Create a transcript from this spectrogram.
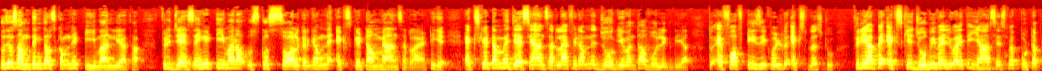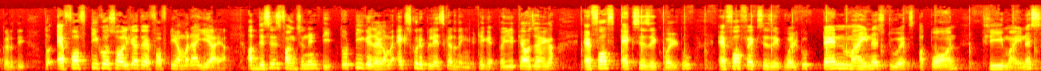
तो जो समथिंग था, उसको हमने टी मान लिया था। फिर जैसे ही टी माना, उसको सॉल्व करके हमने एक्स के टर्म में आंसर लाया, ठीक है? एक्स के टर्म में जैसे आंसर लाया, फिर हमने जो गिवन था, वो लिख दिया। तो f of t is equal to x plus two फिर यहाँ पे एक्स की जो भी वैल्यू आई थी, यहाँ से इसमें पुटअप कर दी। तो एफ़ ऑफ़ टी को सॉल्व किया तो एफ़ ऑफ़ टी हमारा ये आया। अब this is function in t तो टी की जगह हम एक्स को रिप्लेस कर देंगे, ठीक है? तो ये क्या हो जाएगा? F of x is equal to f of x is equal to ten minus two x upon three minus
